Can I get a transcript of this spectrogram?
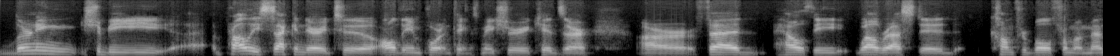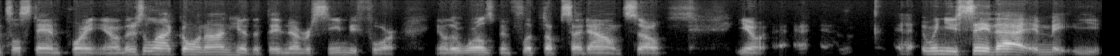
learning should be uh, probably secondary to all the important things. Make sure your kids are are fed, healthy, well rested, comfortable from a mental standpoint. You know, there's a lot going on here that they've never seen before. You know, the world's been flipped upside down. So, you know, when you say that, may,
